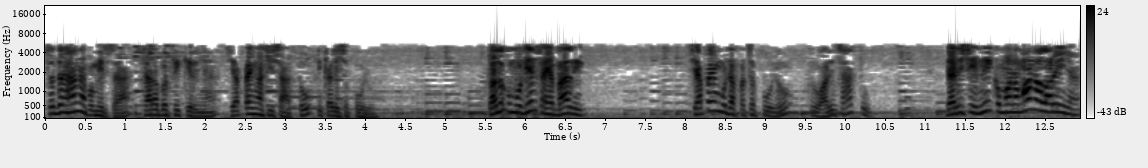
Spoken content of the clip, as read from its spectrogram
Sederhana pemirsa, cara berpikirnya siapa yang ngasih satu dikali sepuluh. Lalu kemudian saya balik. Siapa yang mau dapat sepuluh, keluarin satu. Dari sini ke mana-mana larinya.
